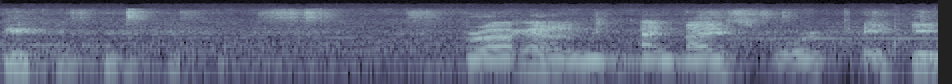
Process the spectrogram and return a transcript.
gone. Bro, I got a, a nice 4K.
